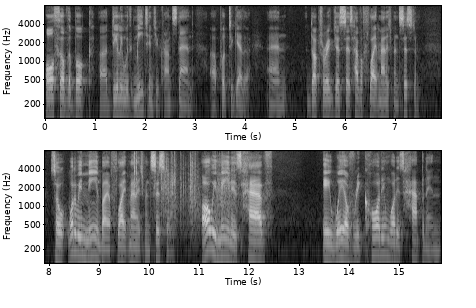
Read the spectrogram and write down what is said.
author of the book, uh, Dealing with Meetings You Can't Stand, uh, put together. And Dr. Rick just says have a flight management system. So, what do we mean by a flight management system? All we mean is have a way of recording what is happening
